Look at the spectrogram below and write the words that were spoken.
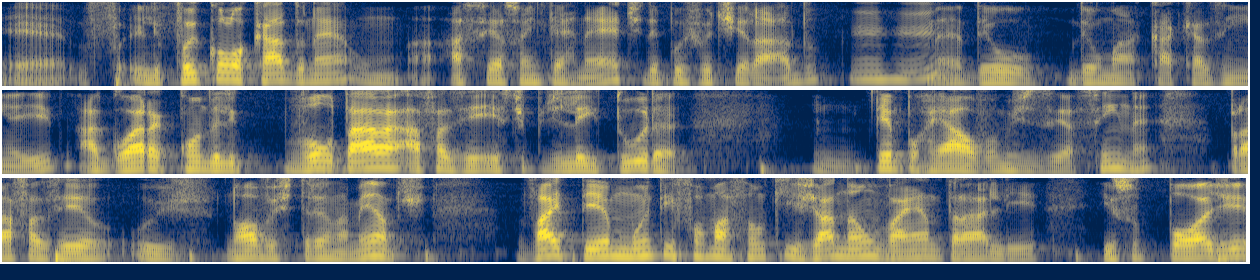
é, ele foi colocado, né, um acesso à internet, depois foi tirado, uhum. né, deu, deu uma cacazinha aí. Agora, quando ele voltar a fazer esse tipo de leitura em tempo real, vamos dizer assim, né, para fazer os novos treinamentos, vai ter muita informação que já não vai entrar ali. Isso pode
